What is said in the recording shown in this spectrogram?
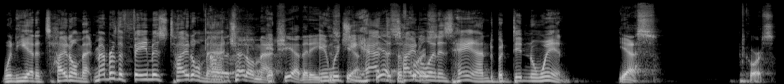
when he had a title match. Remember the famous title match? Oh, the title match. yeah, that he in which yeah. he had Yes, the title in his hand but didn't win. Yes, of course.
